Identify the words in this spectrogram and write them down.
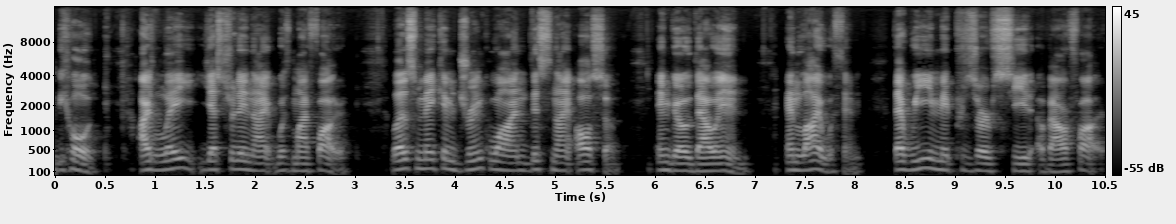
Behold, I lay yesterday night with my father. Let us make him drink wine this night also, and go thou in, and lie with him, that we may preserve seed of our father.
